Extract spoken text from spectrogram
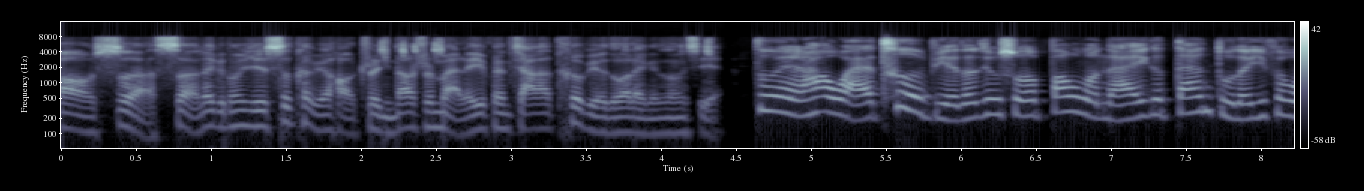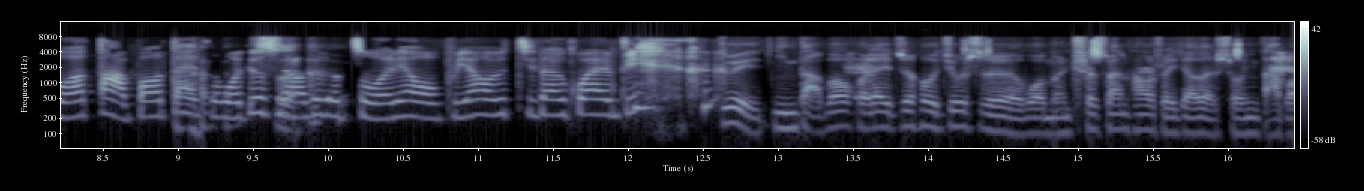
哦，是啊是啊，那个东西是特别好吃，你当时买了一份，加了特别多那个东西。对，然后我还特别的就说帮我来一个单独的一份，我要打包带走，我 就只要这个佐料，我不要鸡蛋灌饼。对你打包回来之后，就是我们吃酸汤水饺的时候你打包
